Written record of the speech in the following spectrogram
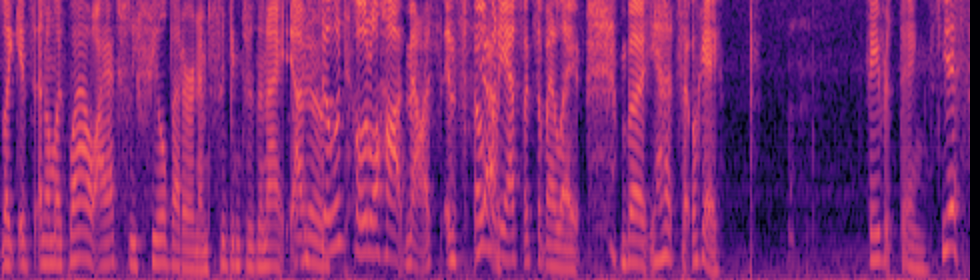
like it's. And I'm like, wow, I actually feel better, and I'm sleeping through the night. I'm know. still a total hot mess in so Yeah. many aspects of my life, but yeah, it's okay favorite things. Yes.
